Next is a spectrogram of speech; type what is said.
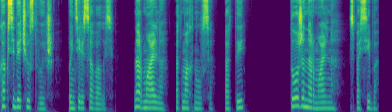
«Как себя чувствуешь?» – поинтересовалась. «Нормально», – отмахнулся. «А ты?» «Тоже нормально, спасибо».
